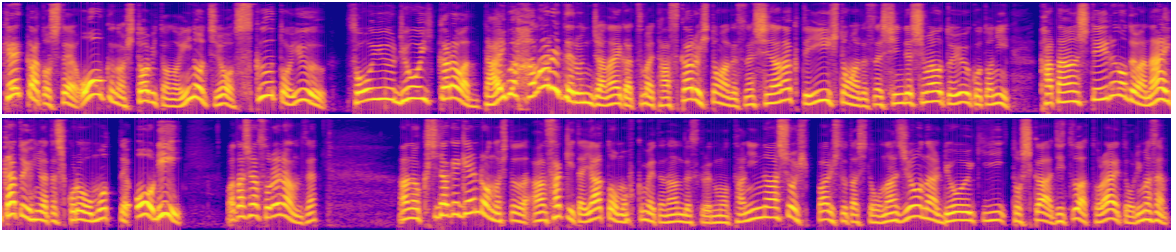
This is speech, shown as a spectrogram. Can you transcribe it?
結果として多くの人々の命を救うというそういう領域からはだいぶ離れてるんじゃないか。つまり助かる人がですね、死ななくていい人がですね、死んでしまうということに加担しているのではないかというふうに私これを思っており、私はそれらのですね、あの、口だけ言論の人だ、あさっき言った野党も含めてなんですけれども、他人の足を引っ張る人たちと同じような領域としか実は捉えておりません。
